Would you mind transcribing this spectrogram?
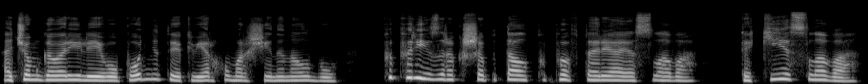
о чем говорили его поднятые кверху морщины на лбу. Призрак шептал, повторяя слова. Какие слова?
